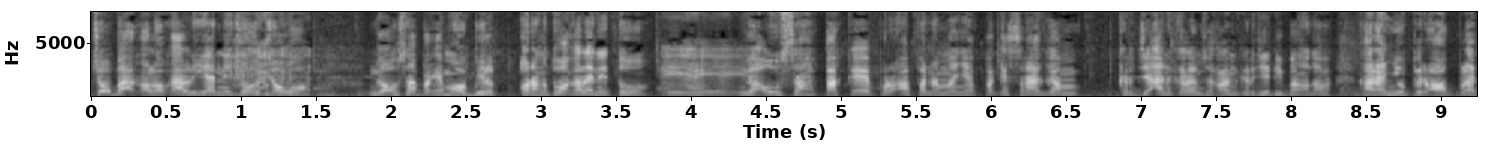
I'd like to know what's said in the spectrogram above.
Coba kalau kalian nih cowok-cowok nggak usah pakai mobil orang tua kalian itu Iya, iya, iya. nggak usah pakai pro- apa namanya pakai seragam kerjaan kalian misalkan kerja di bank atau apa kalian nyupir oplet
